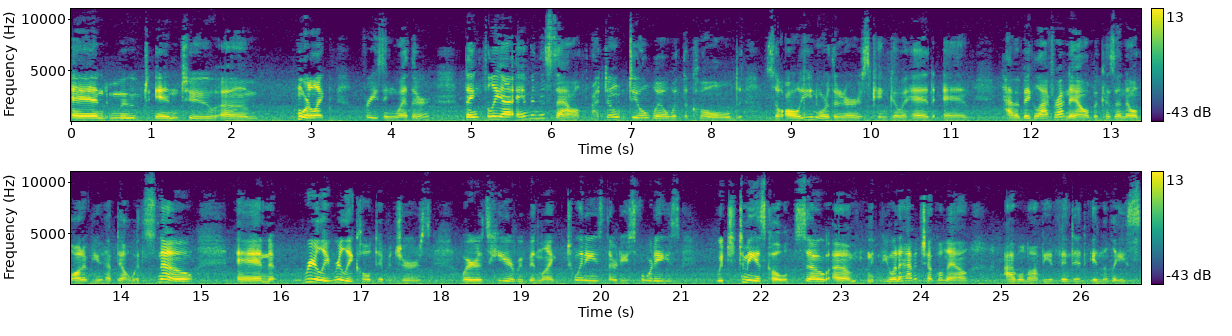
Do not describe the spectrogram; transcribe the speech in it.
and moved into um, more like freezing weather. Thankfully, I am in the south. I don't deal well with the cold, so all you northerners can go ahead and have a big laugh right now because I know a lot of you have dealt with snow and really, really cold temperatures. Whereas here we've been like 20s, 30s, 40s, which to me is cold. So um, if you want to have a chuckle now, I will not be offended in the least.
